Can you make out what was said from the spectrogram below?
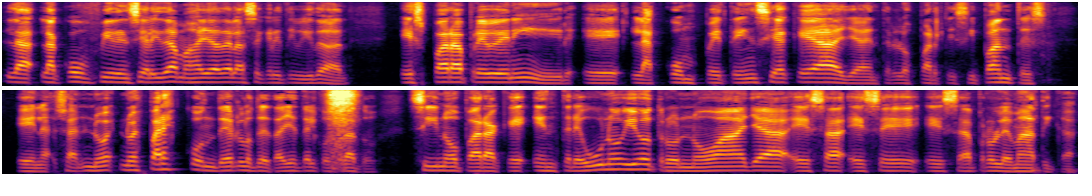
la, la confidencialidad más allá de la secretividad es para prevenir eh, la competencia que haya entre los participantes. En o sea, no, no es para esconder los detalles del contrato, sino para que entre uno y otro no haya esa, ese, esa problemática.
